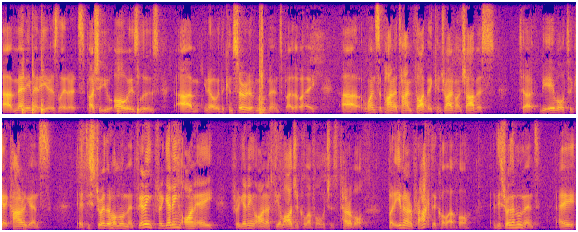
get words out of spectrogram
Uh, many, many years later. It's Pasha, you always lose. Um, you know, the conservative movement, by the way, uh, once upon a time thought they can drive on Shabbos to be able to get congregants. It destroyed their whole movement. Forgetting, forgetting on a forgetting on a theological level, which is terrible, but even on a practical level, it destroyed the movement. I,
